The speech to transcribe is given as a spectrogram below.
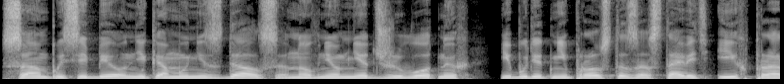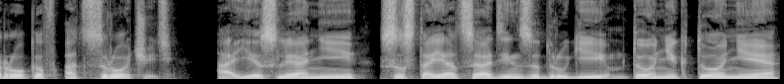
Сам по себе он никому не сдался, но в нем нет животных, и будет непросто заставить их пророков отсрочить. А если они состоятся один за другим, то никто не...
